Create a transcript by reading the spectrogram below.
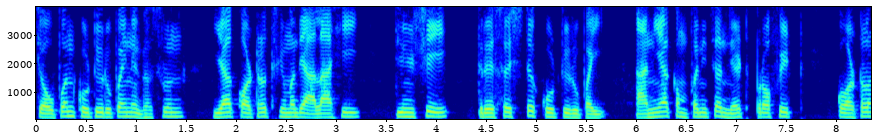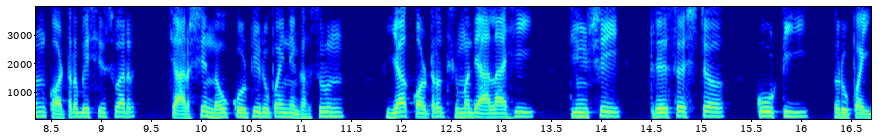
चौपन्न कोटी रुपयाने घसरून या क्वार्टर थ्रीमध्ये आला आहे तीनशे त्रेसष्ट कोटी रुपये. आणि या कंपनीचा net profit quarter on quarter बेसिसवर चारशे नऊ कोटी रुपयाने घसरून या क्वार्टर थ्रीमध्ये आला आहे तीनशे त्रेसष्ट कोटी रुपये.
